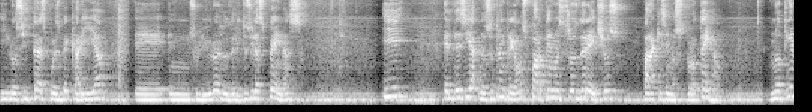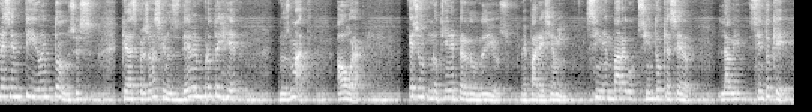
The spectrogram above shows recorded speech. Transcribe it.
y lo cita después Becaría eh, en su libro de los delitos y las penas. Y él decía, nosotros entregamos parte de nuestros derechos para que se nos proteja. No tiene sentido entonces que las personas que nos deben proteger nos maten. Ahora, eso no tiene perdón de Dios, me parece a mí. Sin embargo, siento que hacer la, siento que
